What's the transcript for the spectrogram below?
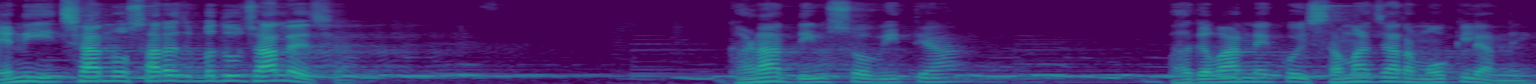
એની ઈચ્છા અનુસાર જ બધું ચાલે છે. ઘણા દિવસો વીત્યા ભગવાને કોઈ સમાચાર મોકલ્યા નહીં.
